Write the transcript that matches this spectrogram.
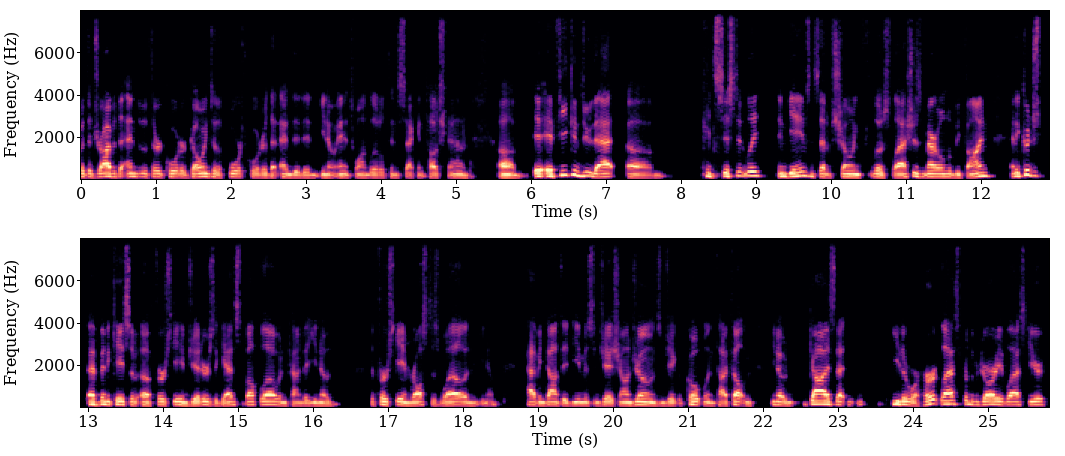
but the drive at the end of the third quarter, going to the fourth quarter that ended in, you know, Antoine Littleton's second touchdown. Um, if he can do that um, consistently in games instead of showing those flashes, Maryland will be fine. And it could just have been a case of uh, first game jitters against Buffalo and kind of, you know, the first game rust as well. And, you know, having Dontay Demus and Jeshaun Jones and Jacob Copeland, Tai Felton, you know, guys that either were hurt last for the majority of last year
